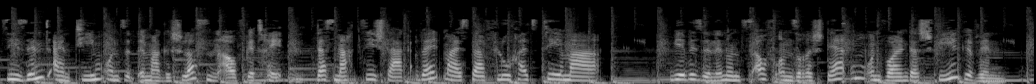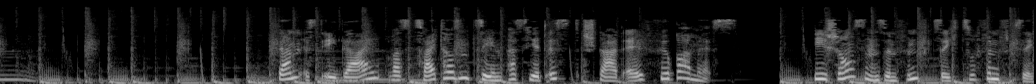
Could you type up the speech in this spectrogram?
Sie sind ein Team und sind immer geschlossen aufgetreten. Das macht sie stark. Weltmeisterfluch als Thema. Wir besinnen uns auf unsere Stärken und wollen das Spiel gewinnen. Dann ist egal, was 2010 passiert ist, Startelf für Gomez. Die Chancen sind 50 zu 50.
